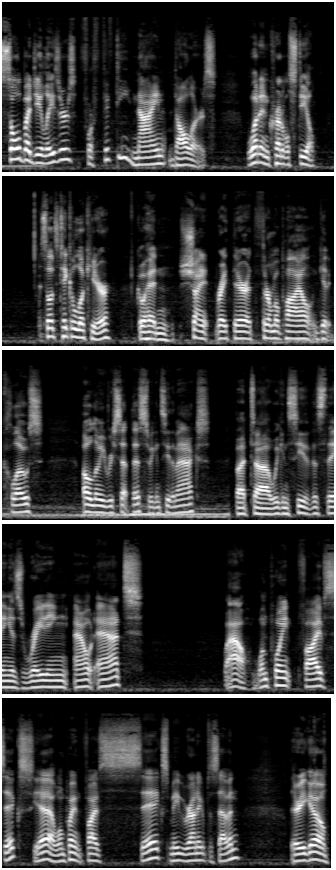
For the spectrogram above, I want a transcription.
sold by J Lasers for $59. What an incredible steal. So let's take a look here. Go ahead and shine it right there at the thermopile, get it close. Oh, let me reset this so we can see the max. But uh, we can see that this thing is rating out at, wow, 1.56. Yeah, 1.56, maybe rounding up to 7. There you go.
